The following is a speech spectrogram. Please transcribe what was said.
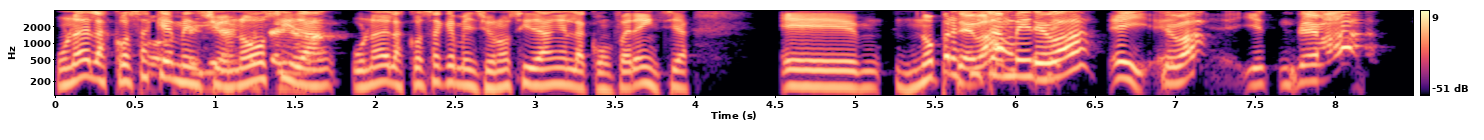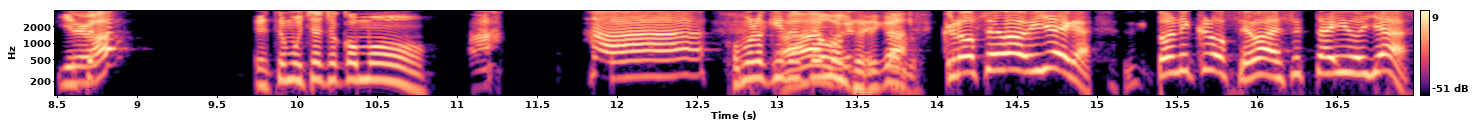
Una de las cosas que mencionó Zidane, una de las cosas que mencionó Zidane en la conferencia, eh, no precisamente. ¿Se va? Ey, ¿Se eh, va? y- ¿Se va? y ¿Se este, va? este muchacho, ¿cómo, Ah, cómo lo quita ah, este monte, bueno, Ricardo? Kroos se va, Villegas. Tony Cross se va, ese está ido ya.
